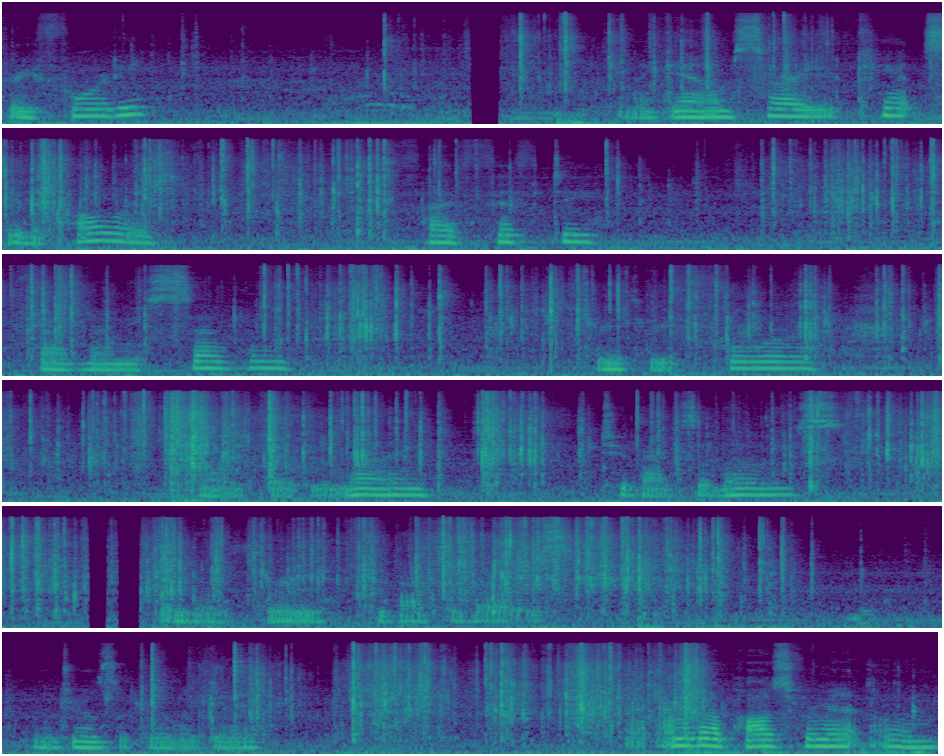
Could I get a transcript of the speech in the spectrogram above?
Three forty. And again, I'm sorry you can't see the colors. 550, 597, 334. One thirty-nine. Two bags of those. Three, Two bags of those. The drills look really good. I'm gonna pause for a minute. Oh, I'm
